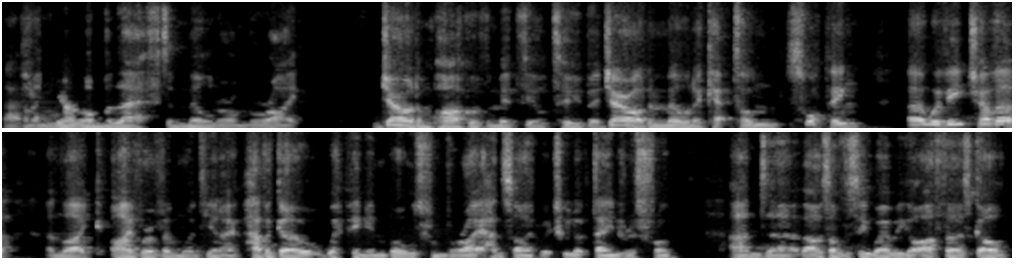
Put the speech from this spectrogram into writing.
That's and then. Young on the left and Milner on the right. Gerrard and Parker with the midfield too, but Gerrard and Milner kept on swapping uh, with each other, and like either of them would, you know, have a go at whipping in balls from the right hand side, which we looked dangerous from, and uh, that was obviously where we got our first goal,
